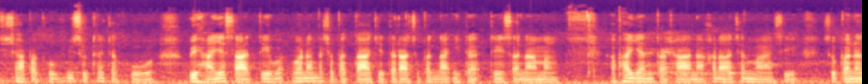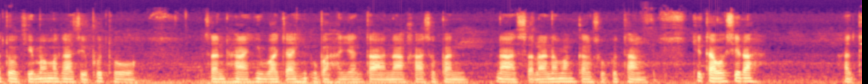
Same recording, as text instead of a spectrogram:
ชิชาปะคุวิสุทธจักขูวิหายสาติวนัมปชปตตาจิตราสุปนาอิตะเตสนามัง อภยันตทานาคราชันมาสิ สุปนโตคิมมะกาสิพุทโธ สันหาหิวาจาหิอุปหายันตา นาคาสุปันนาสารนมังกังสุพุทังทิตาวชิระหัตเท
